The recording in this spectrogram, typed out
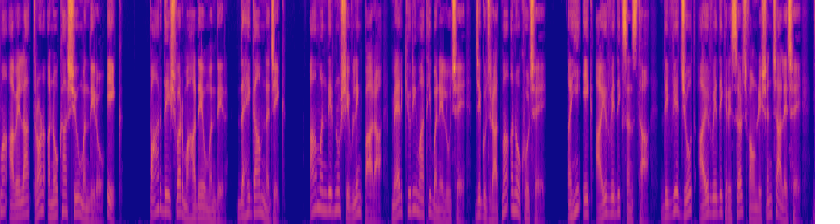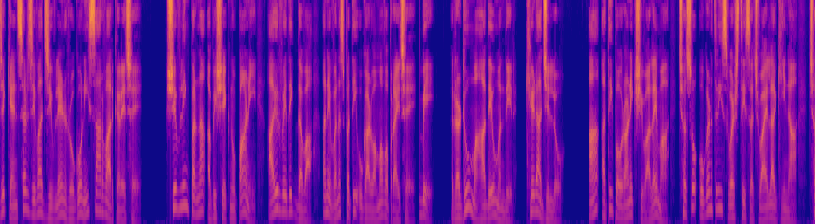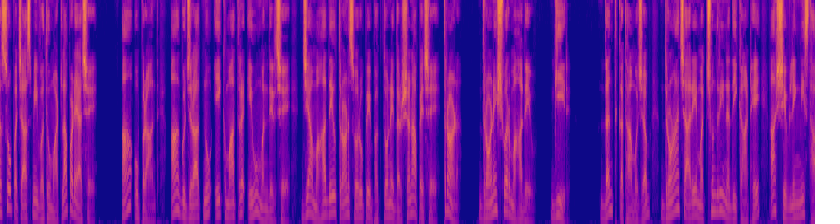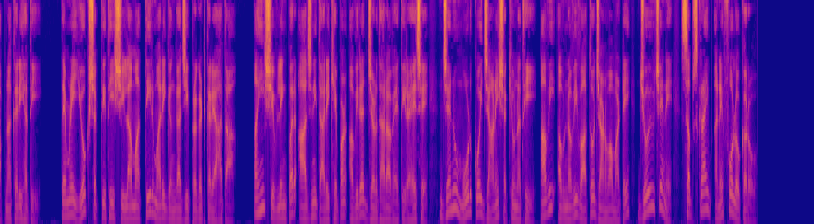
ગુજરાતમાં આવેલા ત્રણ અનોખા શિવ મંદિરો. એક, પારદેશ્વર મહાદેવ મંદિર, દહેગામ નજીક. આ મંદિરનું શિવલિંગ પારા, મેર્ક્યુરીમાંથી બનેલું છે, જે ગુજરાતમાં અનોખું છે. અહીં એક આયુર્વેદિક સંસ્થા, દિવ્ય જ્યોત આયુર્વેદિક રિસર્ચ ફાઉન્ડેશન ચાલે છે, જે કેન્સર જેવા જીવલેણ રોગોની સારવાર કરે છે. શિવલિંગ પરના અભિષેકનું પાણી, આયુર્વેદિક દવા અને વનસ્પતિ ઉગાડવામાં વપરાય છે. બે, રઢુ મહાદેવ મંદિર, ખેડા જિલ્લો. આ અતિપૌરાણિક શિવાલયમાં છસો ઓગણત્રીસ વર્ષથી સચવાયેલા ઘીના છસો પચાસમી વધુ માટલા પડ્યા છે. આ ઉપરાંત, આ ગુજરાતનું એકમાત્ર એવું મંદિર છે, જ્યાં મહાદેવ ત્રણ સ્વરૂપે ભક્તોને દર્શન આપે છે. ત્રણ. દ્રોણેશ્વર મહાદેવ. ગીર. દંતકથા મુજબ, દ્રોણાચાર્યે મચ્છુંદરી નદી કાંઠે આ શિવલિંગની સ્થાપના કરી હતી. તેમણે યોગશક્તિથી શિલામાં તીર મારી ગંગાજી પ્રગટ કર્યા હતા. અહીં શિવલિંગ પર આજની તારીખે પણ અવિરત જળધારા વહેતી રહે છે, જેનું મૂળ કોઈ જાણી શક્યું નથી. આવી અવનવી વાતો જાણવા માટે જોયું છે ને, સબસ્ક્રાઇબ અને ફોલો કરો.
